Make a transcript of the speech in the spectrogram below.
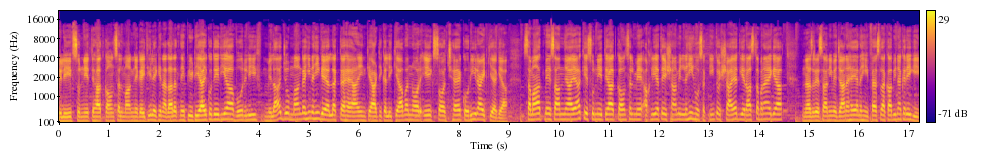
रिलीफ सुन्नी इतिहाद काउंसिल मांगने गई थी, लेकिन अदालत ने पीटीआई को दे दिया। वो रिलीफ मिला जो मांगा ही नहीं गया, लगता है आइन के आर्टिकल इक्यावन और 106 को रीराइट किया गया। समात में सामने आया कि सुन्नी इतिहाद काउंसिल में अकलीतें शामिल नहीं हो सकती तो शायद ये रास्ता बनाया गया। नज़र षानी में जाना है या नहीं, फैसला काबीना करेगी।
